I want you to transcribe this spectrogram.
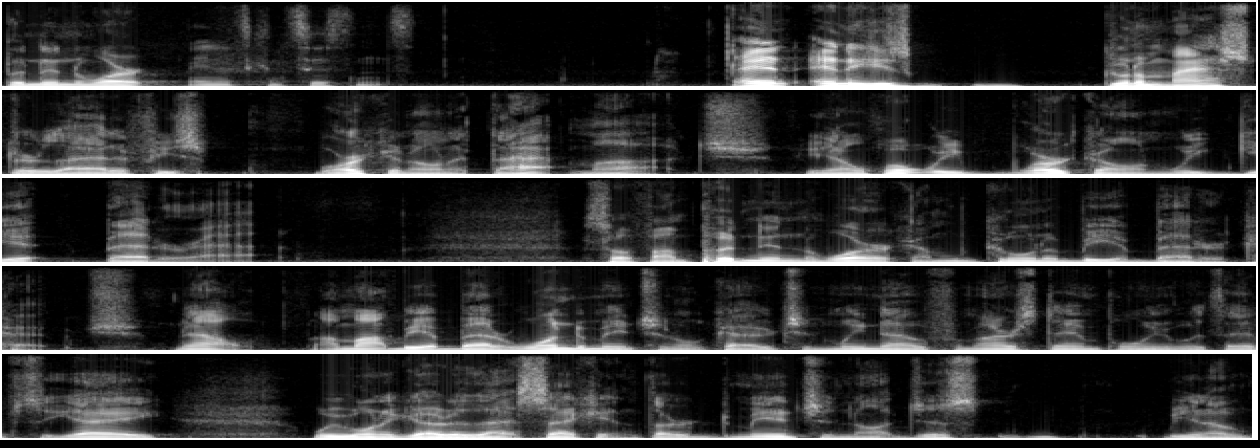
putting in the work, and it's consistent. And and he's going to master that if he's working on it that much. You know, what we work on, we get better at. So if I'm putting in the work, I'm going to be a better coach. Now, I might be a better one dimensional coach, and we know from our standpoint with FCA, we want to go to that second and third dimension, not just you know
